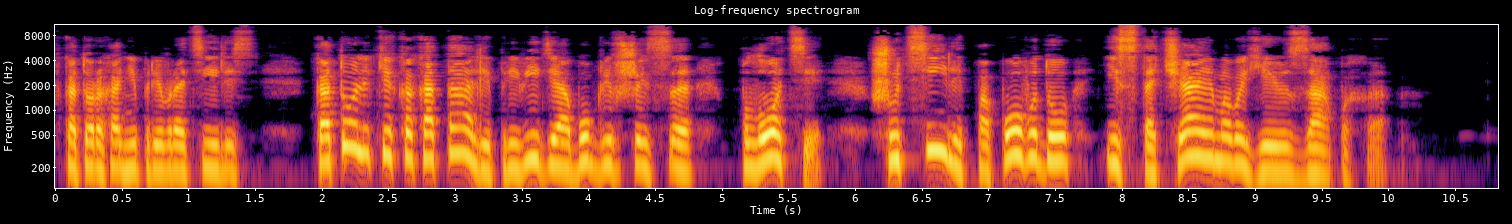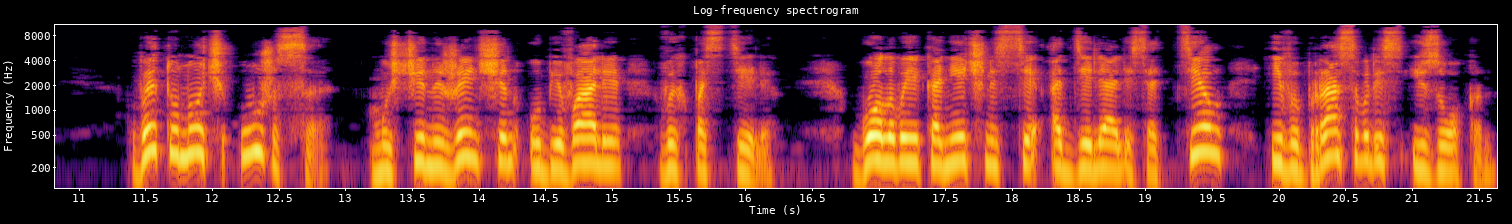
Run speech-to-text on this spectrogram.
в которых они превратились. Католики хохотали при виде обуглившейся плоти, шутили по поводу источаемого ею запаха. В эту ночь ужаса мужчин и женщин убивали в их постелях. Головы и конечности отделялись от тел и выбрасывались из окон.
